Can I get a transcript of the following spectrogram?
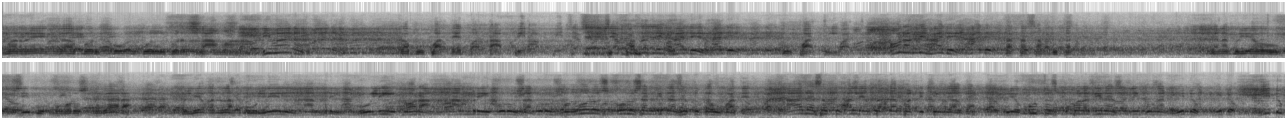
Mereka berkumpul bersama. Di mana? Kabupaten Tapin. Siapa saja yang hadir? Bupati. Orangnya hadir. Kata sambutannya karena beliau sibuk mengurus negara. Beliau adalah ulil amri uli orang amri urusan mengurus urusan kita satu kabupaten. Ada satu hal yang tak dapat ditinggalkan. Beliau utus kepala dinas lingkungan hidup. Hidup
